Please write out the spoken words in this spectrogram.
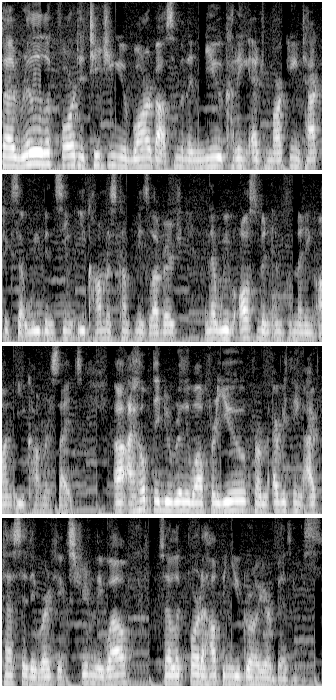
So I really look forward to teaching you more about some of the new cutting edge marketing tactics that we've been seeing e-commerce companies leverage and that we've also been implementing on e-commerce sites. Uh, I hope they do really well for you. From everything I've tested, they work extremely well. So I look forward to helping you grow your business.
